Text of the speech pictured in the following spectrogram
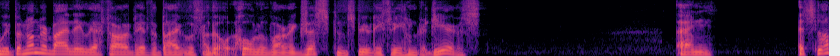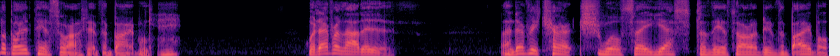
we've been undermining the authority of the Bible for the whole of our existence, nearly 300 years. And it's not about the authority of the Bible, Okay. whatever that is. And every church will say yes to the authority of the Bible,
